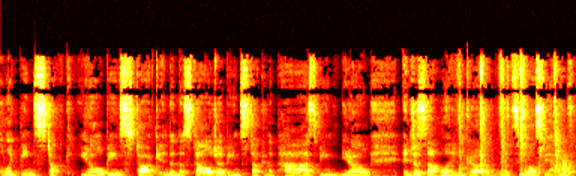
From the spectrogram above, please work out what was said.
like being stuck, you know, being stuck in the nostalgia, being stuck in the past, being, you know, and just not letting go. Let's see what else we have.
